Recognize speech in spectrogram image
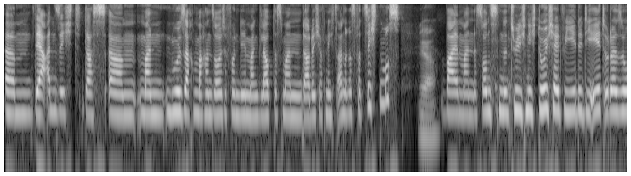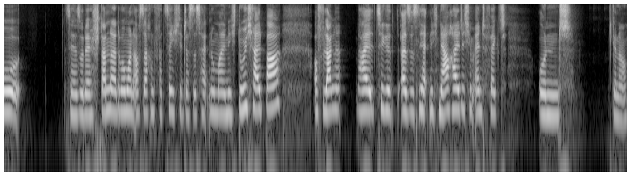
ähm, der Ansicht, dass ähm, man nur Sachen machen sollte, von denen man glaubt, dass man dadurch auf nichts anderes verzichten muss. Ja. Weil man es sonst natürlich nicht durchhält wie jede Diät oder so. Das ist ja so der Standard, wo man auf Sachen verzichtet. Das ist halt nun mal nicht durchhaltbar. Auf langhaltige, also es ist halt nicht nachhaltig im Endeffekt. Und genau.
